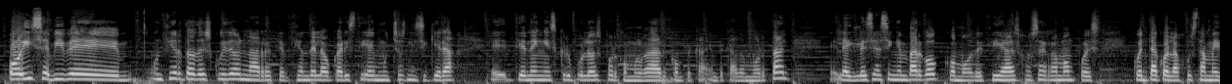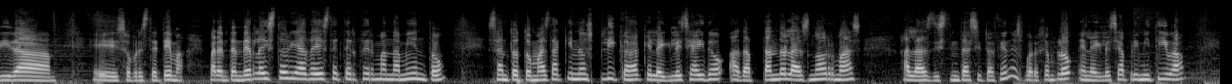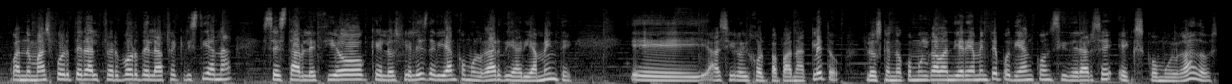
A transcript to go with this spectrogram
Hoy se vive un cierto descuido en la recepción de la Eucaristía y muchos ni siquiera eh, tienen escrúpulos por comulgar con en pecado mortal. Eh, la Iglesia, sin embargo, como decías José Ramón, pues cuenta con la justa medida eh, sobre este tema. Para entender la historia de este tercer mandamiento, Santo Tomás de Aquino explica que la Iglesia ha ido adaptando las normas a las distintas situaciones. Por ejemplo, en la Iglesia primitiva, cuando más fuerte era el fervor de la fe cristiana, se estableció que los fieles debían comulgar diariamente. Eh, así lo dijo el Papa Anacleto. Los que no comulgaban diariamente podían considerarse excomulgados.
